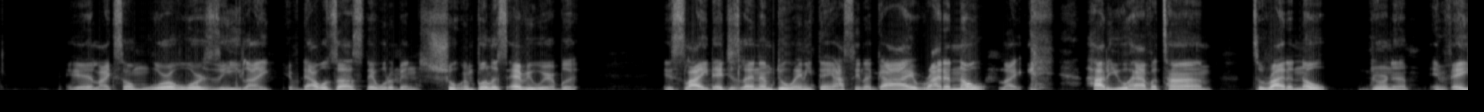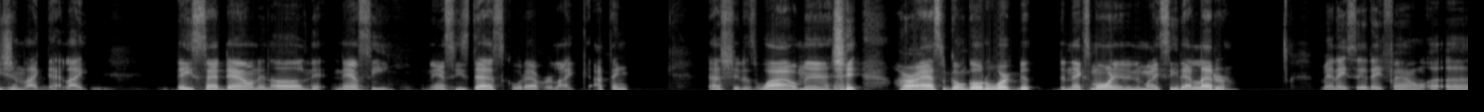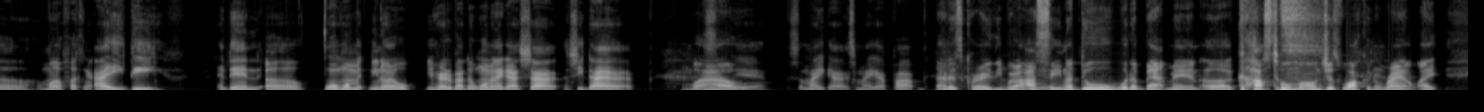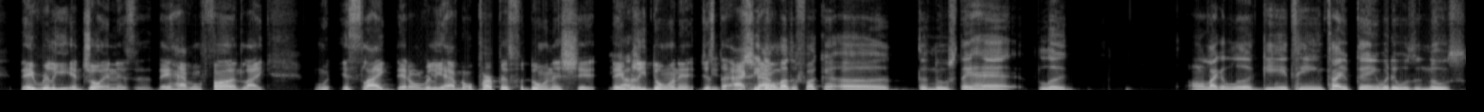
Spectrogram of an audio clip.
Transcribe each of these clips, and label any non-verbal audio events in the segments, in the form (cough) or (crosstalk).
Yeah, like some World War Z. Like if that was us, they would have been shooting bullets everywhere. But it's like they just letting them do anything. I seen a guy write a note. Like, (laughs) how do you have a time to write a note during an invasion like that? Like, they sat down in uh Nancy Nancy's desk, whatever. Like, I think that shit is wild, man. (laughs) She, her ass was gonna go to work the, the next morning and might see that letter. Man, they said they found a, a, motherfucking IED, and then uh, one woman, you know, you heard about the woman that got shot and she died. So, Wow. yeah, somebody got somebody got popped. That is crazy, bro. Yeah, I seen a dude with a Batman uh (laughs) costume on just walking around. Like they really enjoying this. uh, They having fun. Like it's like they don't really have no purpose for doing this shit. They Y'all really doing it just you, to you act see out. the motherfucking uh the noose they had look on like a little guillotine type thing, but it was a noose.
